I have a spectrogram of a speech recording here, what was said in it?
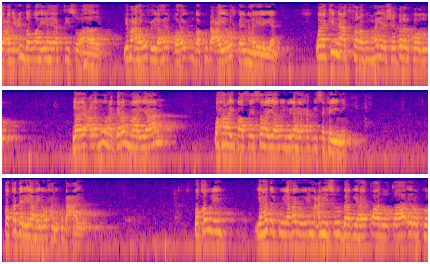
yani cinda allahi ilahay agtiisuu ahaaday. Bimacnaa wuxuu ilaahay qoray unbaa ku dhacaya wax kale ma haleelayaan. Walaakina akarahum ha yeeshee badankoodu laa yaclamuuna garan maayaan waxaana ay baasaysanayaan inuu ilaahay xaggiisa ka yimi. Oo qadar ilaahayna waxaanay ku dhacaayo wa qawlih iyo hadalku ilaahay uu yidhi macnihiisu u baab yahay qaaluu طaa'irukum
